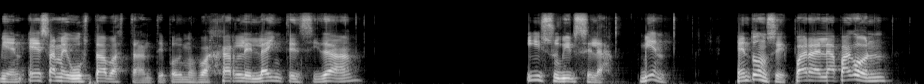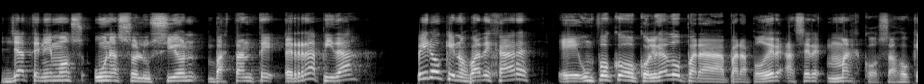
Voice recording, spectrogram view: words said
Bien, esa me gusta bastante. Podemos bajarle la intensidad y subírsela. Bien, entonces para el apagón ya tenemos una solución bastante rápida, pero que nos va a dejar eh, un poco colgado para, para poder hacer más cosas, ¿ok?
